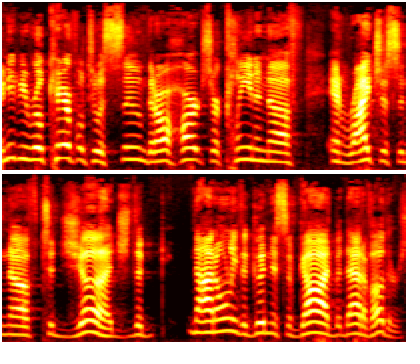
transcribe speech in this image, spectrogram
We need to be real careful to assume that our hearts are clean enough and righteous enough to judge the, not only the goodness of God, but that of others,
